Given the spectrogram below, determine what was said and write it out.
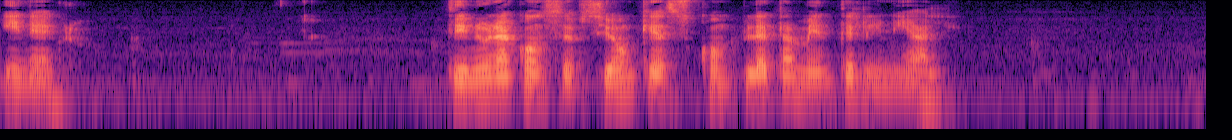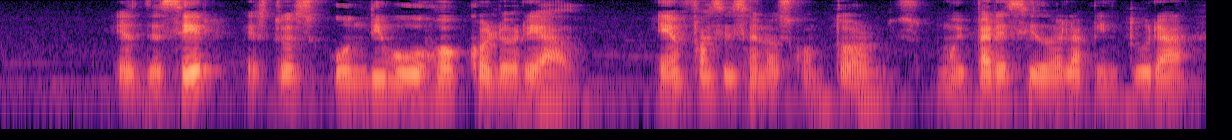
y negro. Tiene una concepción que es completamente lineal. Es decir, esto es un dibujo coloreado, énfasis en los contornos, muy parecido a la pintura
